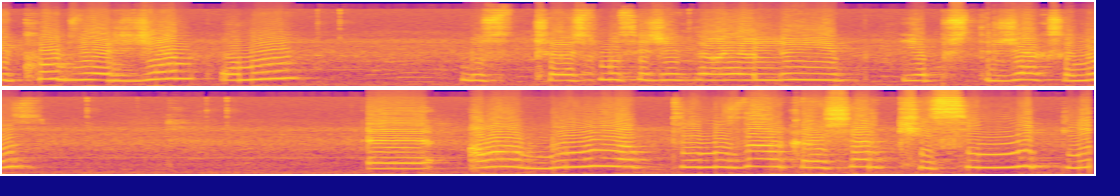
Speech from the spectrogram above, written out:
bir kod vereceğim. Onu bu çalışma seçenekleri ayarlayıp yapıştıracaksınız. Ee, ama bunu yaptığınızda arkadaşlar kesinlikle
